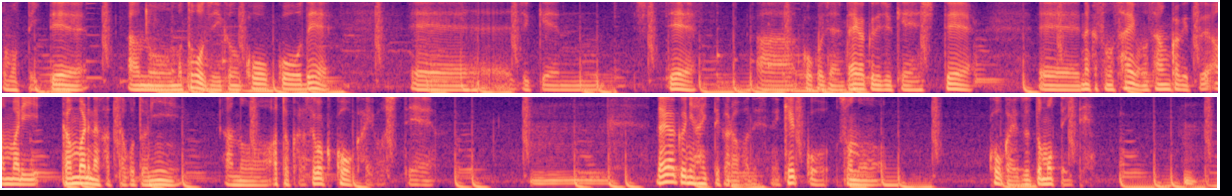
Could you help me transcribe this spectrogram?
思っていてあの、まあ、当時この高校で、えー受験してあ高校じゃない大学で受験して、えーなんかその最後の3ヶ月あんまり頑張れなかったことにあの後からすごく後悔をして大学に入ってからはですね結構その後悔をずっと持っていて。うん。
